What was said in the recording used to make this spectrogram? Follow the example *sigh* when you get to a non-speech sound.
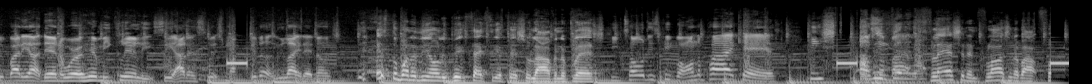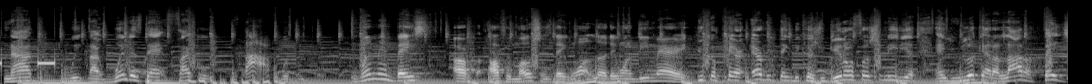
Everybody out there in the world, hear me clearly. See, I didn't switch my shit up. You like that, don't you? It's the one of the only big sexy official live in the flesh. He told these people on the podcast he shit on somebody. like flashing and flossing about f- nine a week. Like when does that cycle stop with people? Women based off, off emotions. They want love. They want to be married. You compare everything because you get on social media and you look at a lot of fake.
